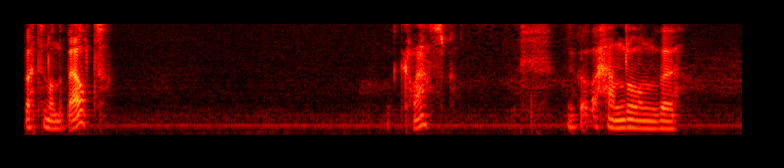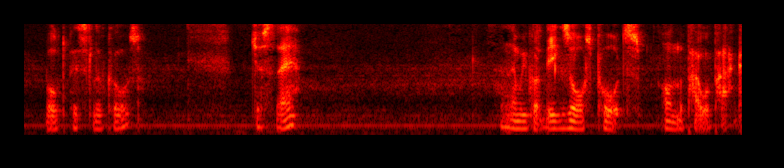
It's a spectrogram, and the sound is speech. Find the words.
button on the belt, clasp. We've got the handle on the bolt pistol, of course, just there. And then we've got the exhaust ports on the power pack.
